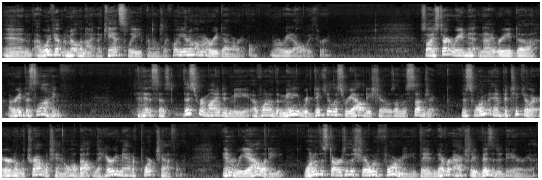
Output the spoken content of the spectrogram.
And I wake up in the middle of the night and I can't sleep, and I was like, well, you know, I'm going to read that article. I'm going to read it all the way through. So I start reading it, and I read uh, I read this line. And it says, This reminded me of one of the many ridiculous reality shows on the subject this one in particular aired on the Travel Channel about the hairy man of Port Chatham. In reality, one of the stars of the show informed me they had never actually visited the area,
